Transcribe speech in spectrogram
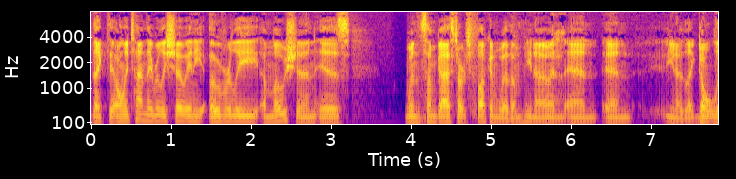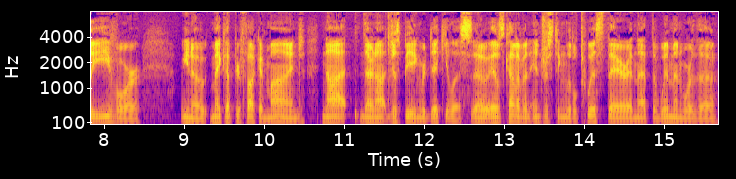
like the only time they really show any overly emotion is when some guy starts fucking with them, you know, and and and you know, like don't leave or you know, make up your fucking mind. Not they're not just being ridiculous. So it was kind of an interesting little twist there, in that the women were the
